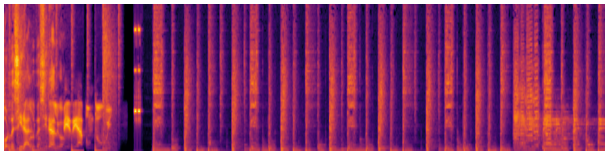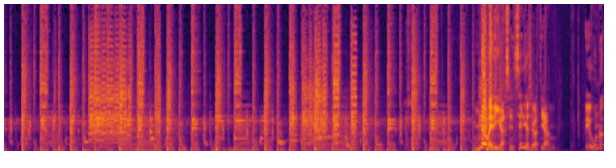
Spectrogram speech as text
Por decir algo. Por decir algo. No me digas, ¿en serio, Sebastián? Eh, uno,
